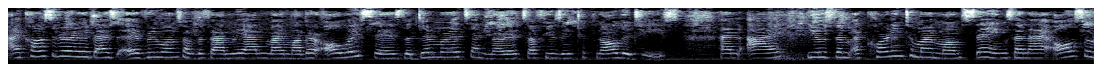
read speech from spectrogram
I consider it as everyone's of the family, and my mother always says the demerits and merits of using technologies. And I use them according to my mom's sayings, and I also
